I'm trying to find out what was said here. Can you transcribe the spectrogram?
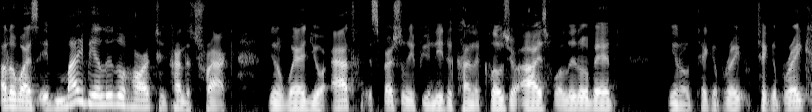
otherwise it might be a little hard to kind of track, you know, where you're at, especially if you need to kind of close your eyes for a little bit, you know, take a break, take a break,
